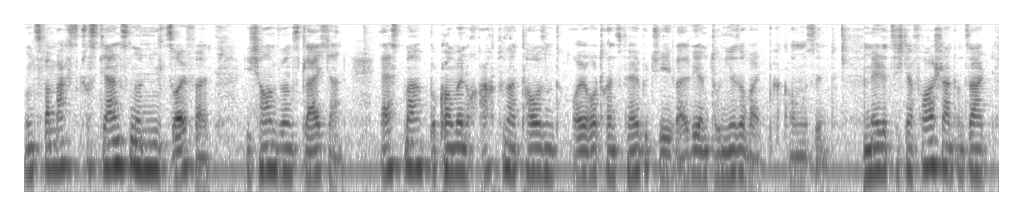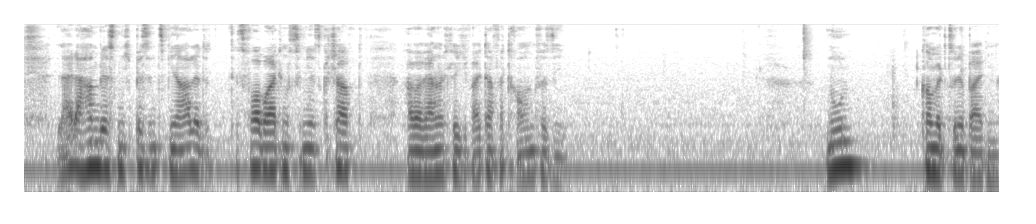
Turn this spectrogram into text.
Und zwar Max Christiansen und Nils Seufert. Die schauen wir uns gleich an. Erstmal bekommen wir noch 800.000 Euro Transferbudget, weil wir im Turnier so weit gekommen sind. Dann meldet sich der Vorstand und sagt, leider haben wir es nicht bis ins Finale des Vorbereitungsturniers geschafft, aber wir haben natürlich weiter Vertrauen für sie. Nun kommen wir zu den beiden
